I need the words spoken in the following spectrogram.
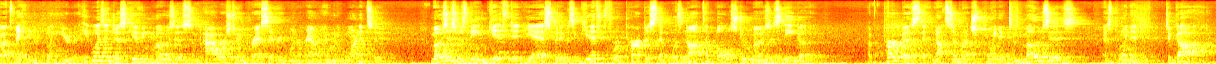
God's making the point here that he wasn't just giving Moses some powers to impress everyone around him when he wanted to. Moses was being gifted, yes, but it was a gift for a purpose that was not to bolster Moses' ego. A purpose that not so much pointed to Moses as pointed to God.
